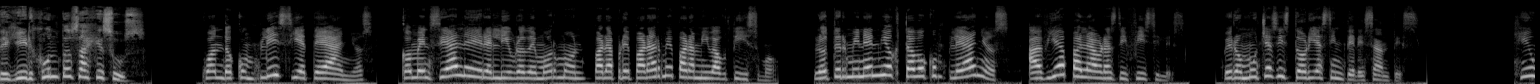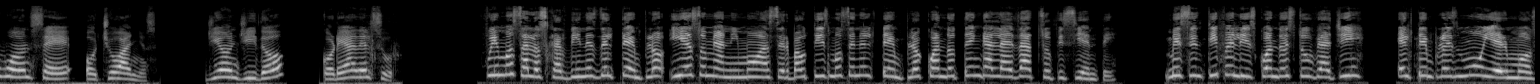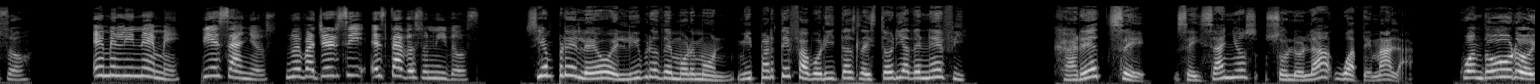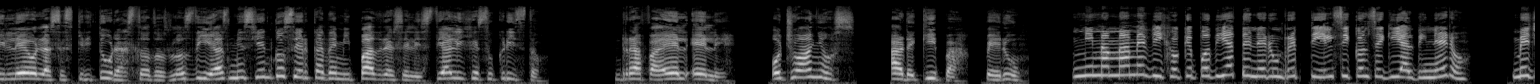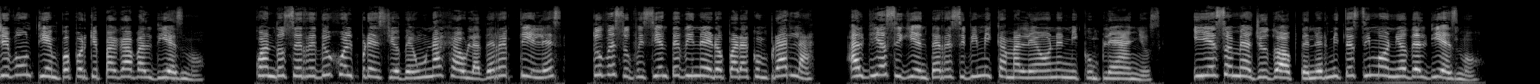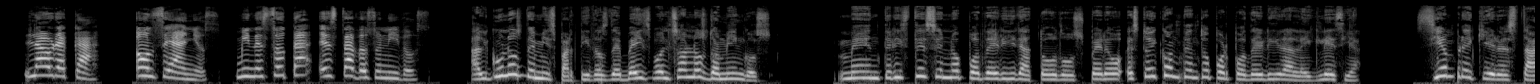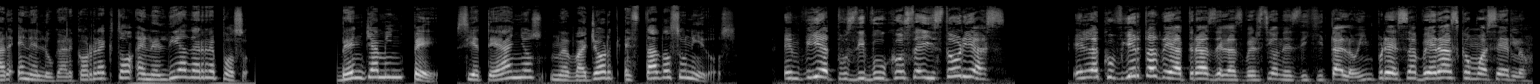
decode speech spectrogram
Seguir juntos a Jesús. Cuando cumplí siete años, comencé a leer el libro de Mormón para prepararme para mi bautismo. Lo terminé en mi octavo cumpleaños. Había palabras difíciles, pero muchas historias interesantes. Won Se, 8 años. Jeonji-do, Corea del Sur. Fuimos a los jardines del templo y eso me animó a hacer bautismos en el templo cuando tenga la edad suficiente. Me sentí feliz cuando estuve allí. El templo es muy hermoso. Emily M., 10 años, Nueva Jersey, Estados Unidos. Siempre leo el libro de Mormón. Mi parte favorita es la historia de Nefi. Jared C., 6 años, Sololá, Guatemala. Cuando oro y leo las escrituras todos los días, me siento cerca de mi Padre Celestial y Jesucristo. Rafael L., 8 años, Arequipa, Perú. Mi mamá me dijo que podía tener un reptil si conseguía el dinero. Me llevó un tiempo porque pagaba el diezmo. Cuando se redujo el precio de una jaula de reptiles, tuve suficiente dinero para comprarla. Al día siguiente recibí mi camaleón en mi cumpleaños y eso me ayudó a obtener mi testimonio del diezmo. Laura K., 11 años, Minnesota, Estados Unidos. Algunos de mis partidos de béisbol son los domingos. Me entristece no poder ir a todos, pero estoy contento por poder ir a la iglesia. Siempre quiero estar en el lugar correcto en el día de reposo. Benjamin P., 7 años, Nueva York, Estados Unidos. Envía tus dibujos e historias. En la cubierta de atrás de las versiones digital o impresa verás cómo hacerlo.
